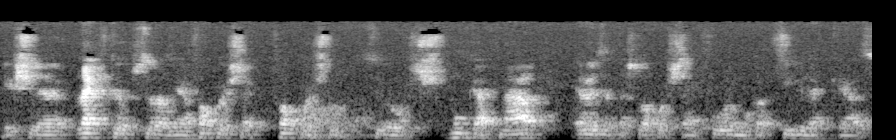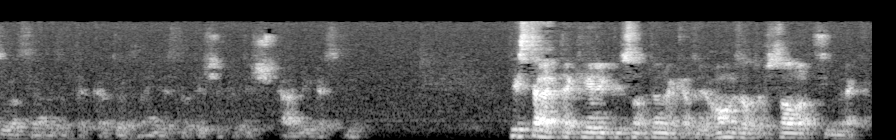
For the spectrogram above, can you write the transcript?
és legtöbbször az ilyen fakonstrukciós munkáknál előzetes lakossági fórumokat, civilekkel, szülőszervezetekkel történő egyeztetéseket is elvégeztünk. Tisztelettel kérjük viszont Önöket, hogy a hangzatos szalagcímek,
